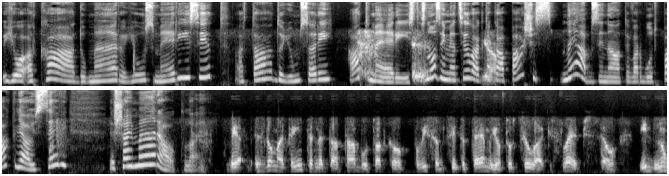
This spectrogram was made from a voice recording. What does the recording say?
jo ar kādu mēru jūs mērīsiet, ar tādu jums arī atmērīs. Tas nozīmē, ka cilvēki tā kā paši neapzināti varbūt pakļauj sevi šai mērauklai. Ja, es domāju, ka internetā tā būtu atkal pavisam cita tēma, jo tur cilvēki slēpj sev, nu,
